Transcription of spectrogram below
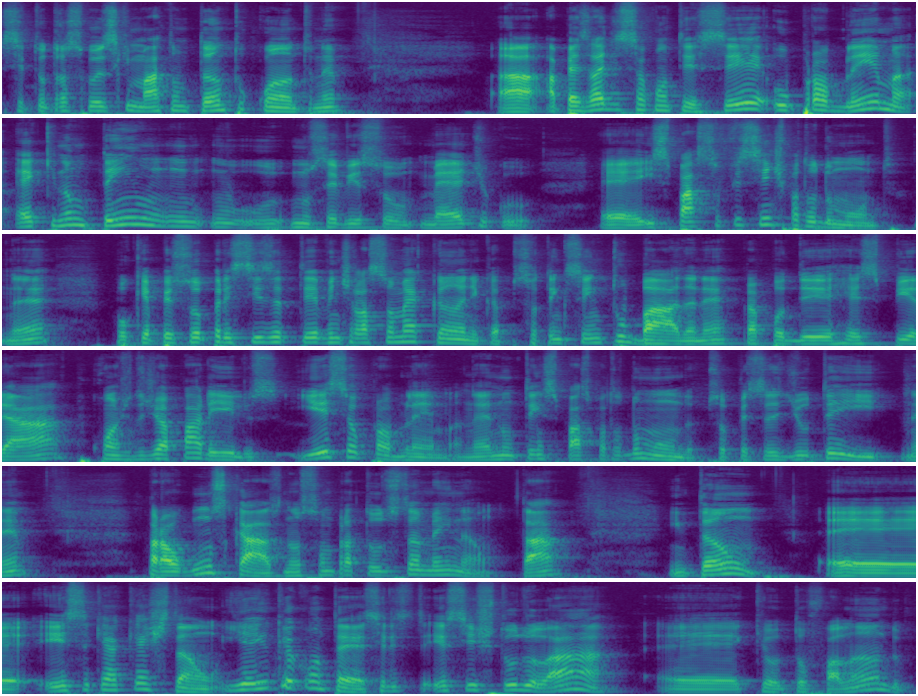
se tem outras coisas que matam tanto quanto, né? apesar disso acontecer, o problema é que não tem um, um, no serviço médico é, espaço suficiente para todo mundo, né? Porque a pessoa precisa ter ventilação mecânica, a pessoa tem que ser entubada, né? Para poder respirar com a ajuda de aparelhos. E esse é o problema, né? Não tem espaço para todo mundo, a pessoa precisa de UTI, né? Para alguns casos, não são para todos também não, tá? Então, É, esse que é a questão. E aí o que acontece? Esse estudo lá é, que eu estou falando,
